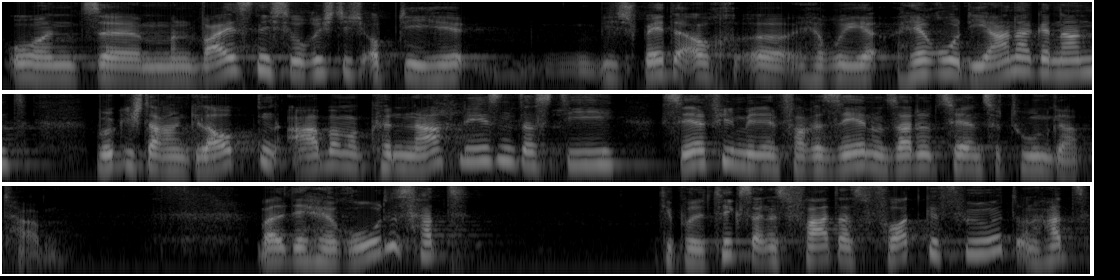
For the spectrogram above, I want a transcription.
und äh, man weiß nicht so richtig, ob die wie später auch äh, Herodianer genannt, wirklich daran glaubten, aber man kann nachlesen, dass die sehr viel mit den Pharisäern und Sadduzäern zu tun gehabt haben. Weil der Herodes hat die Politik seines Vaters fortgeführt und hat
